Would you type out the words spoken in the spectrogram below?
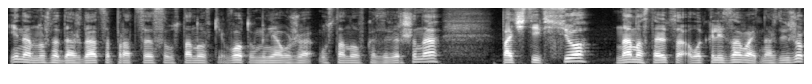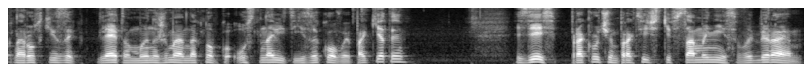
и нам нужно дождаться процесса установки. Вот у меня уже установка завершена. Почти все. Нам остается локализовать наш движок на русский язык. Для этого мы нажимаем на кнопку «Установить языковые пакеты». Здесь прокручиваем практически в самый низ. Выбираем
